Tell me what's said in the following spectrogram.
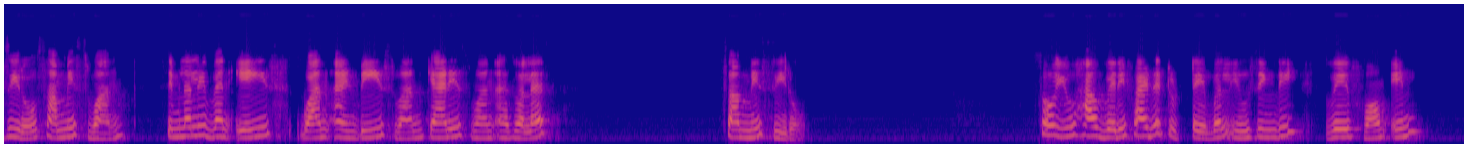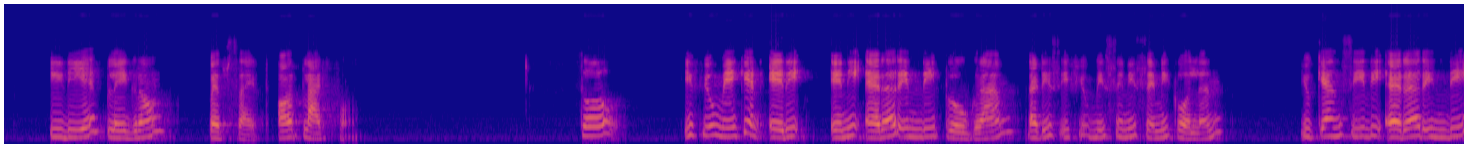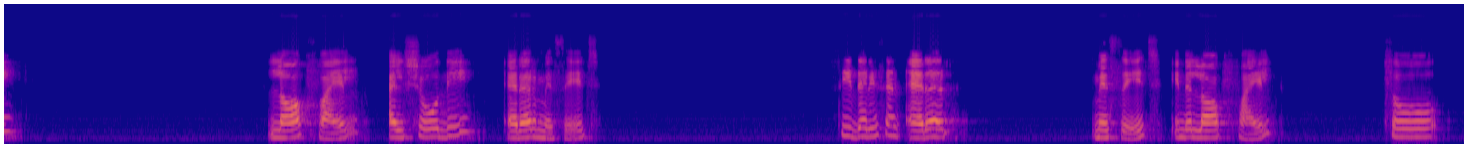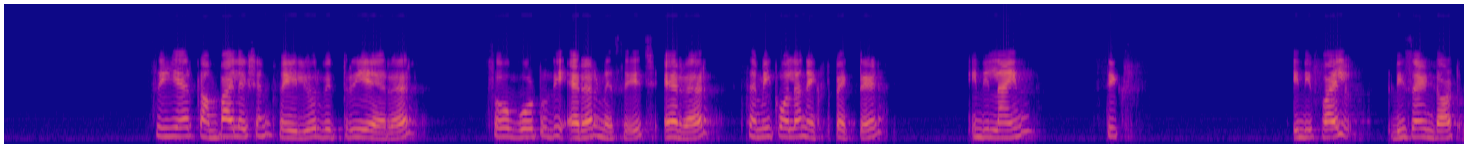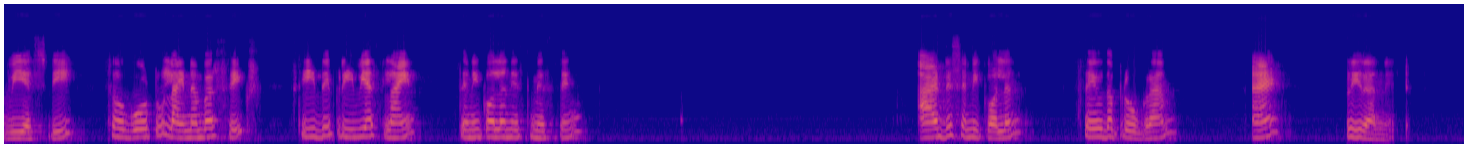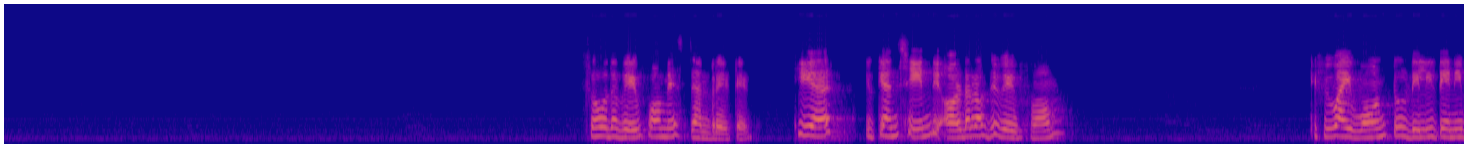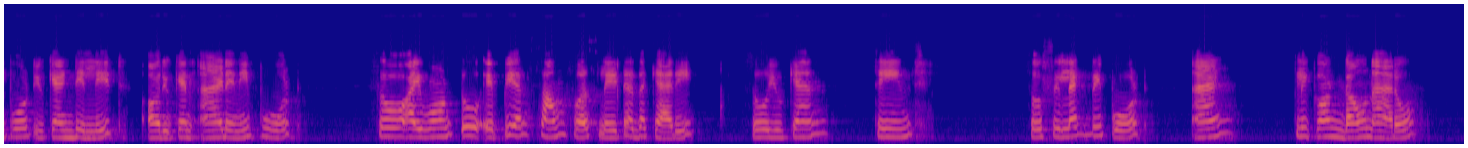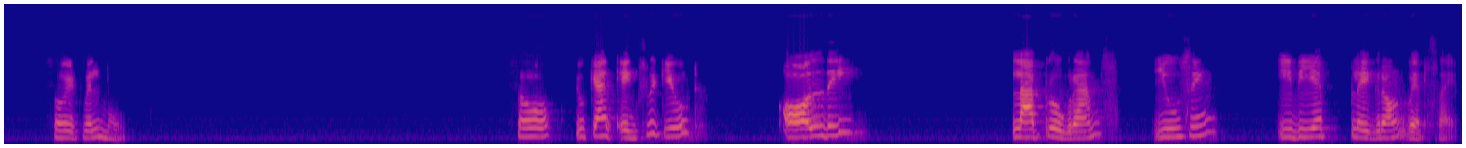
0, sum is 1. Similarly when A is 1 and B is 1, carry is 1 as well as sum is 0. So you have verified the table using the waveform in EDA playground website or platform. So if you make an error, any error in the program that is if you miss any semicolon you can see the error in the log file. I'll show the error message. See there is an error message in the log file. So, see here compilation failure with three error. So, go to the error message error semicolon expected in the line 6 in the file design.vhd. So, go to line number 6 see the previous line semicolon is missing add the semicolon save the program and rerun it. So the waveform is generated. Here you can change the order of the waveform. If you I want to delete any port you can delete or you can add any port. So I want to appear sum first later the carry. So you can change. So select the port and click on down arrow so it will move. So you can execute all the lab programs using EDA Playground website.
